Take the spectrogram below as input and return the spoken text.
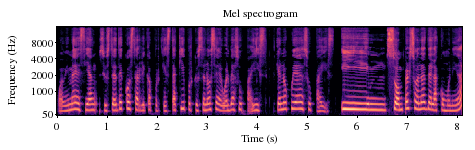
o a mí me decían, si usted es de Costa Rica, ¿por qué está aquí? Porque usted no se devuelve a su país, ¿por qué no cuida de su país? Y mm, son personas de la comunidad,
